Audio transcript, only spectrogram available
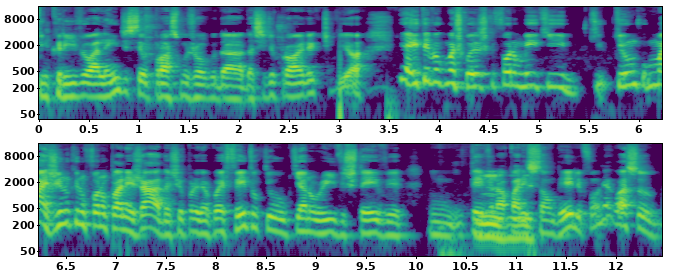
incrível, além de ser o próximo jogo da, da CD Projekt. E, ó, e aí teve algumas coisas que foram meio que, que, que, eu imagino que não foram planejadas. Tipo, por exemplo, o efeito que o Keanu Reeves teve, em, teve uhum. na aparição dele foi um negócio.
